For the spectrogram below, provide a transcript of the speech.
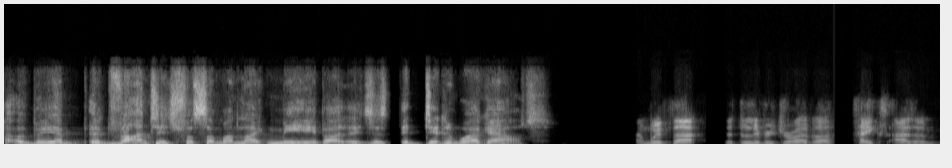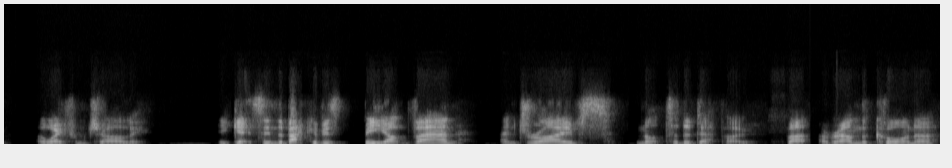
that would be an advantage for someone like me, but it just it didn't work out. And with that, the delivery driver takes Adam away from Charlie. He gets in the back of his beat up van and drives not to the depot, but around the corner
